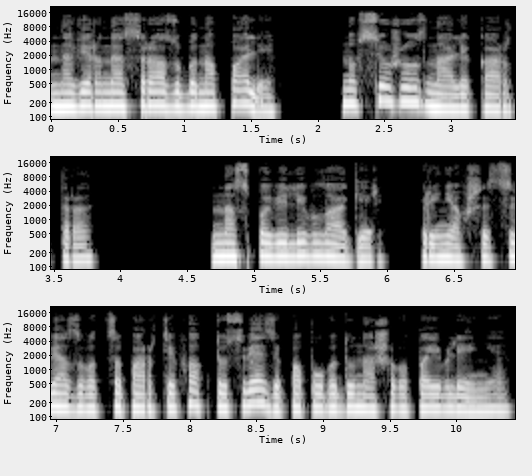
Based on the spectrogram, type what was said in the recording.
Наверное, сразу бы напали, но все же узнали Картера. Нас повели в лагерь, принявшись связываться по артефакту связи по поводу нашего появления.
